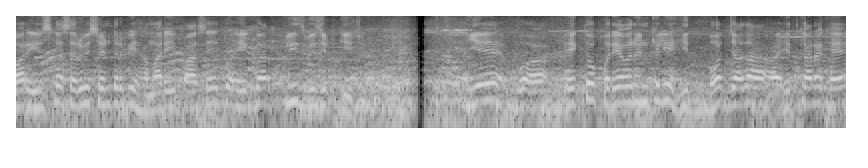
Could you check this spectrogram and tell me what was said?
और इसका सर्विस सेंटर भी हमारे पास है तो एक बार प्लीज़ विज़िट कीजिए। ये एक तो पर्यावरण के लिए हित, बहुत ज़्यादा हितकारक है।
